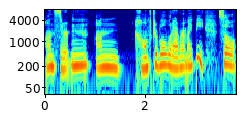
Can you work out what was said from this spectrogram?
uncertain, uncomfortable, whatever it might be. So,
